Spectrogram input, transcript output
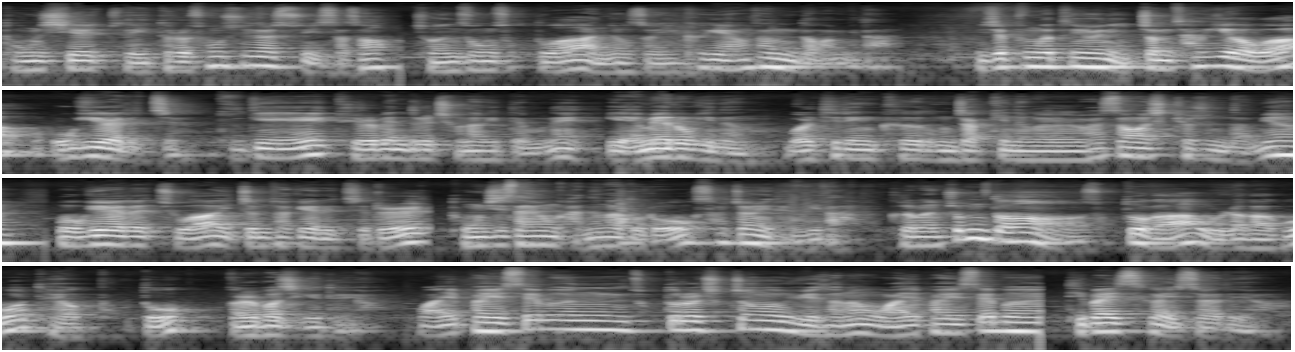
동시에 데이터를 송신할 수 있어서 전송 속도와 안정성이 크게 향상된다고 합니다. 이 제품 같은 경우는 2.4기가와 5GHz 두 개의 듀얼 밴드를 지원하기 때문에 이 MLO 기능, 멀티링크 동작 기능을 활성화시켜준다면 5GHz와 2.4GHz를 동시 사용 가능하도록 설정이 됩니다. 그러면 좀 더 속도가 올라가고 대역 폭도 넓어지게 돼요. 와이파이 7 속도를 측정하기 위해서는 와이파이 7 디바이스가 있어야 돼요.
